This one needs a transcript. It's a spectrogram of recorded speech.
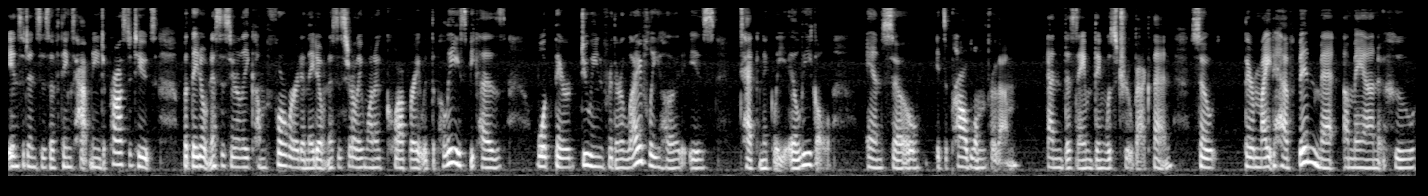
incidences of things happening to prostitutes but they don't necessarily come forward and they don't necessarily want to cooperate with the police because what they're doing for their livelihood is technically illegal. And so it's a problem for them. And the same thing was true back then. So there might have been met a man who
